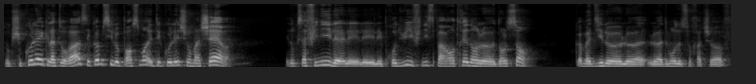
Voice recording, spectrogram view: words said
donc je suis collé avec la Torah, c'est comme si le pansement était collé sur ma chair. Et donc ça finit, les, produits finissent par rentrer dans le sang. Comme a dit le, le, le de Sokhachov.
